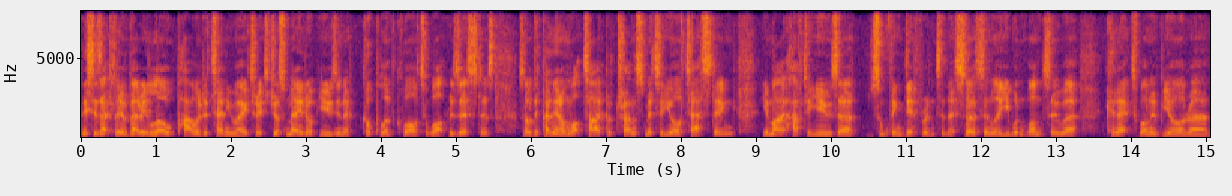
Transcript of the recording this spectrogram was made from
this is actually a very low powered attenuator. It's just made up using a couple of quarter watt resistors. So depending on what type of transmitter you're testing you might have to use uh, something different to this. Certainly you wouldn't want to uh, connect one of your uh,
